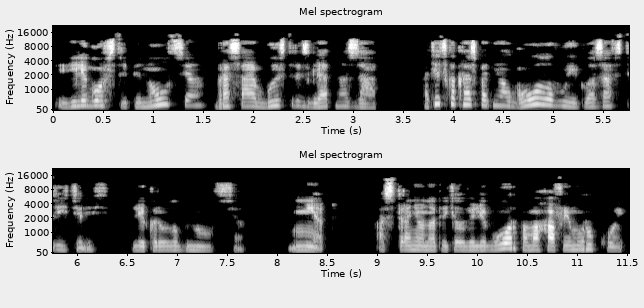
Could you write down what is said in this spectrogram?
Велигор встрепенулся, бросая быстрый взгляд назад. Отец как раз поднял голову, и глаза встретились. Лекарь улыбнулся. — Нет, — отстраненно ответил Велигор, помахав ему рукой.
